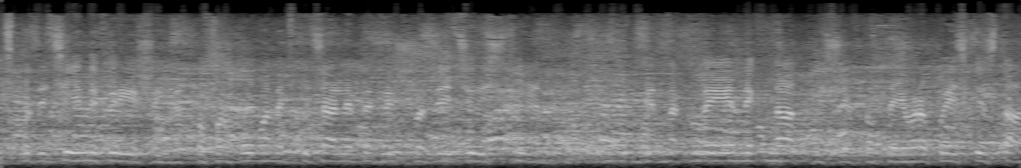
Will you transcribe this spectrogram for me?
експозиційних рішень, пофарбованих спеціально під експозицію стін, від наклеєних надписів, тобто європейський стан,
